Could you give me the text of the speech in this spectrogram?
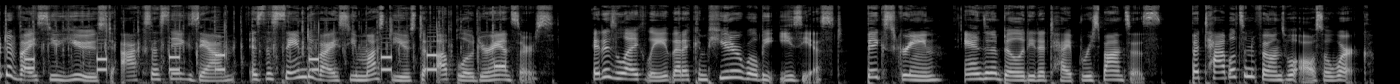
device you use to access the exam is the same device you must use to upload your answers. It is likely that a computer will be easiest, big screen, and an ability to type responses. But tablets and phones will also work.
